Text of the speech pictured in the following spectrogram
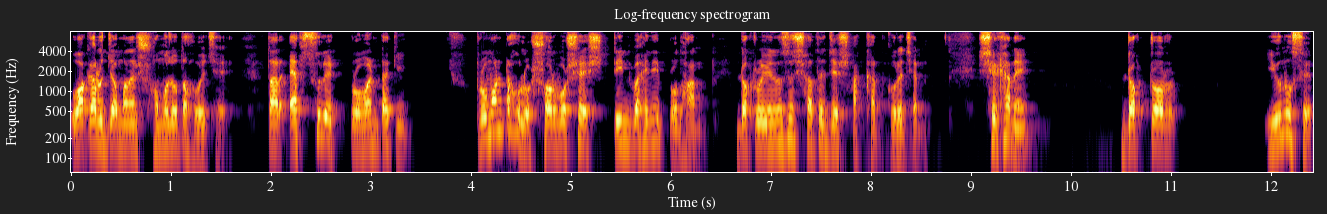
ওয়াকারুজ্জামানের সমঝোতা হয়েছে। তার অ্যাবসুলেট প্রমাণটা কি? প্রমাণটা হলো সর্বশেষ তিন বাহিনীর প্রধান ডক্টর ইউনুসের সাথে যে সাক্ষাৎ করেছেন। সেখানে ডক্টর ইউনুসের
